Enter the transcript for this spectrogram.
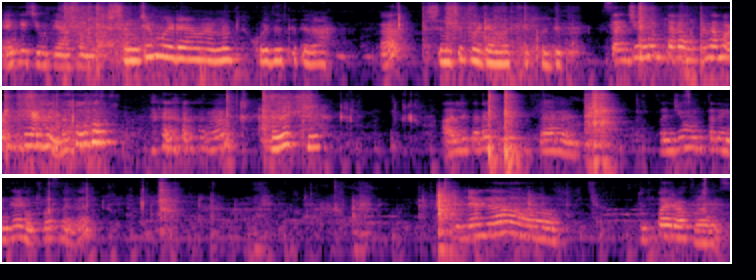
ಹೆಂಗೆ ಹೆಚ್ಚಿಬಿಟ್ಟಿ ಸಂಜೆ ಮಾಡಿ ಅನ್ನೋದು ಕುಡಿದಿರ್ತೈತಲ್ಲ ಆ? ಸಂಜೆ ಊಟ ಮತ್ತೆ ಕುಡ್ದಿತ್ತು ಸಂಜೆ ಮುಂತನ ಊಟನ ಮಾಡಿದ್ರೆ ನಾವು ಅದಕ್ಕೆ? ಅಲ್ಲಿ ತನಕ ಕೂತಿರ್ತಾರೆ ಸಂಜೆ ಮುಂತನ ಹಿಂಗೆ ಉಪವಾಸನ? ಇದ್ರಾಗ ತುಪ್ಪ ಇರ್ಬೇಕು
